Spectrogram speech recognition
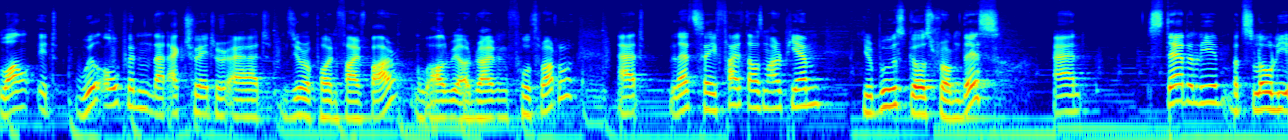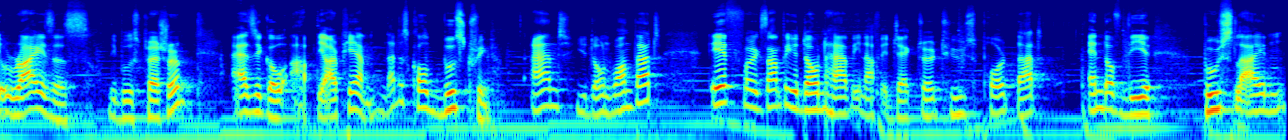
while it will open that actuator at 0.5 bar while we are driving full throttle, at let's say 5000 RPM, your boost goes from this and steadily but slowly rises the boost pressure as you go up the RPM. That is called boost creep. And you don't want that if, for example, you don't have enough injector to support that end of the boost line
